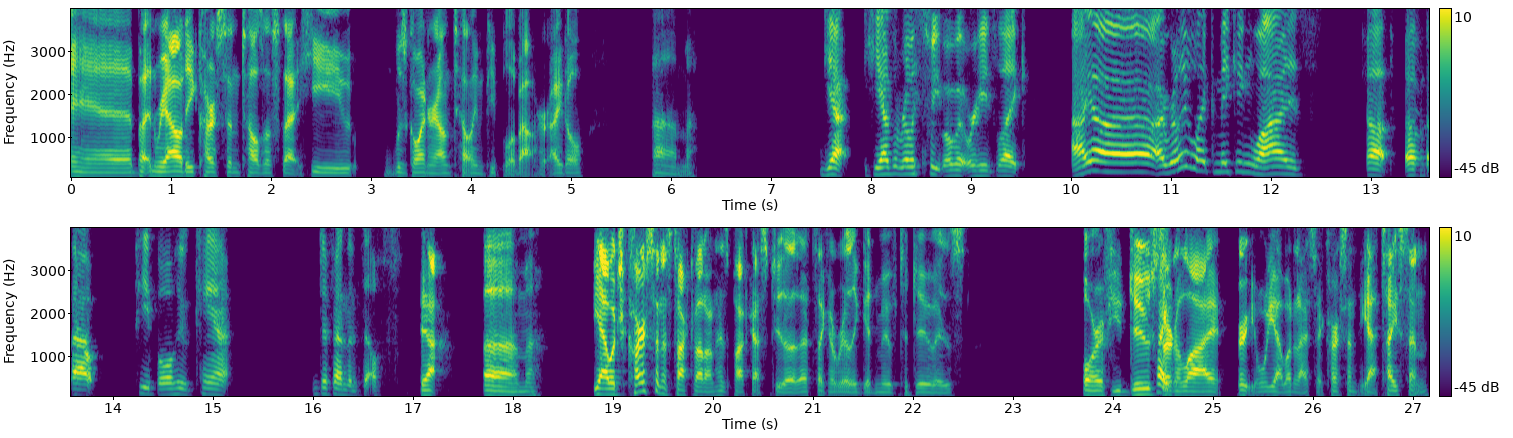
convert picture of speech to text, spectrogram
and, but in reality, Carson tells us that he was going around telling people about her idol. Um, Yeah, he has a really sweet moment where he's like, "I uh, I really like making lies up about people who can't defend themselves." Yeah. Um yeah, which Carson has talked about on his podcast too, though. That's like a really good move to do is or if you do start Tyson. a lie, or well, yeah, what did I say? Carson? Yeah, Tyson.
